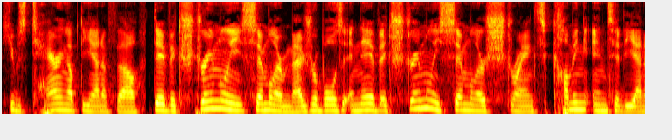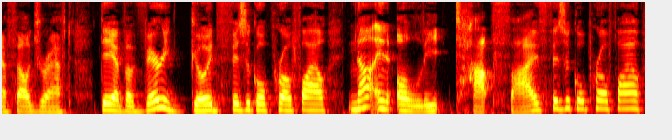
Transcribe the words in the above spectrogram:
He was tearing up the NFL. They have extremely similar measurables and they have extremely similar strengths coming into the NFL draft. They have a very good physical profile, not an elite top five physical profile,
